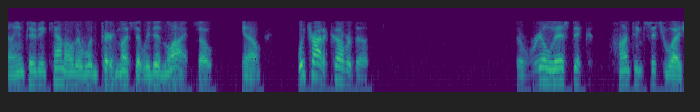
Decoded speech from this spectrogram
on M2D Camo, there wasn't very much that we didn't like. So, you know, we try to cover the the realistic hunting situations.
